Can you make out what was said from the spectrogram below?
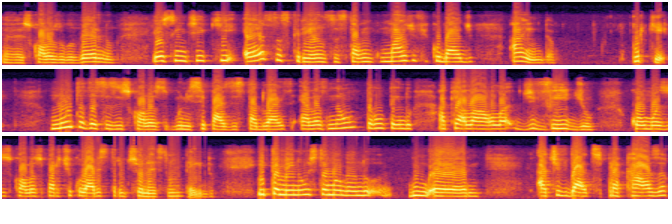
é, escolas do governo, eu senti que essas crianças estavam com mais dificuldade ainda. Por quê? Muitas dessas escolas municipais e estaduais, elas não estão tendo aquela aula de vídeo como as escolas particulares tradicionais estão tendo. E também não estão mandando é, atividades para casa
